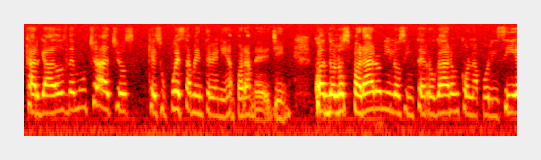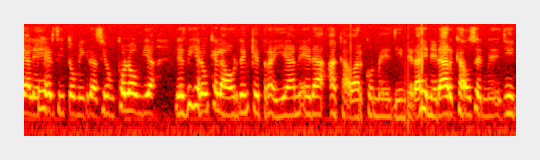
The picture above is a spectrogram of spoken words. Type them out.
cargados de muchachos que supuestamente venían para Medellín. Cuando los pararon y los interrogaron con la policía, el ejército, Migración Colombia, les dijeron que la orden que traían era acabar con Medellín, era generar caos en Medellín.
